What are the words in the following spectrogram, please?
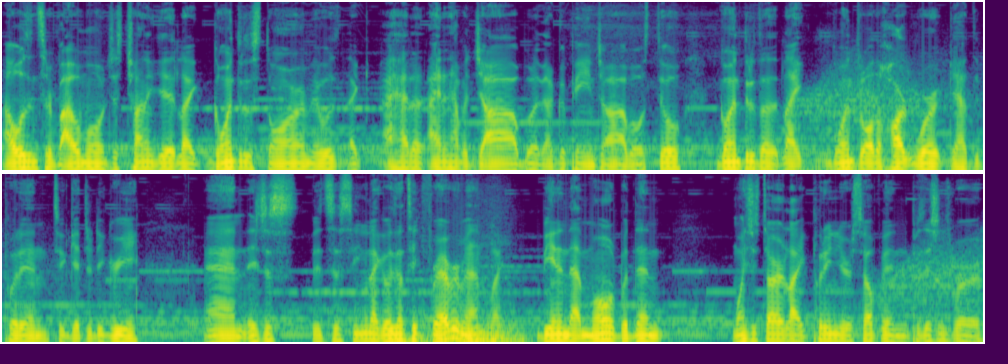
I was in survival mode, just trying to get like going through the storm. It was like I had a, I didn't have a job, like a good paying job. I was still going through the like going through all the hard work you have to put in to get your degree, and it just it just seemed like it was gonna take forever, man. Like being in that mode, but then once you start like putting yourself in positions where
